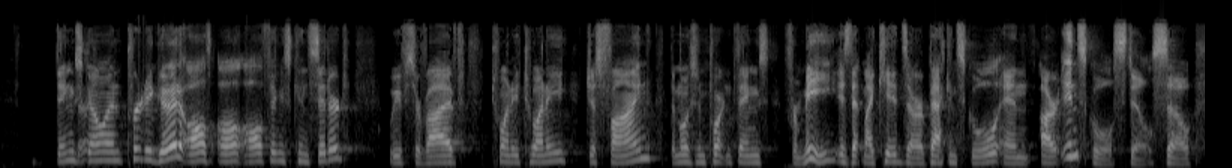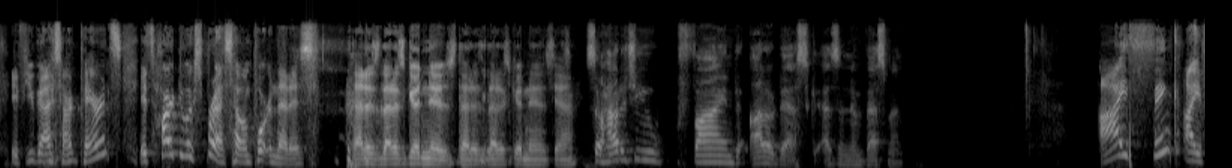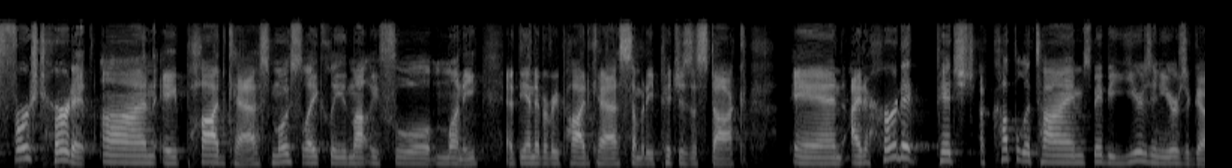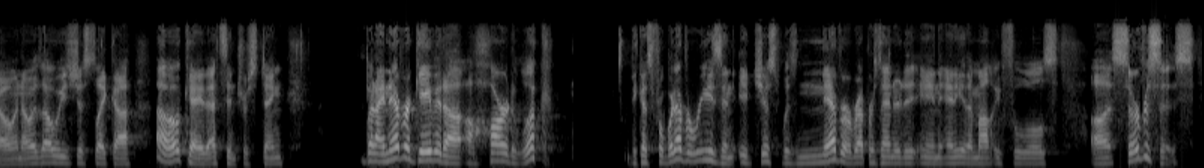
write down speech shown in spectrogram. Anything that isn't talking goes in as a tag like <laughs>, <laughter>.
Things Good. going pretty good. All, all, all things considered, we've survived 2020 just fine. The most important things for me is that my kids are back in school and are in school still. So if you guys aren't parents, it's hard to express how important that is. <laughs> That is that is good news. That is that is good news. Yeah. So how did you find Autodesk as an investment? I think I first heard it on a podcast, most likely Motley Fool Money. At the end of every podcast, somebody pitches a stock. And I'd heard it pitched a couple of times, maybe years and years ago. And I was always just like, a, oh, okay, that's interesting. But I never gave it a, a hard look because for whatever reason, it just was never represented in any of the Motley Fool's uh, services.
